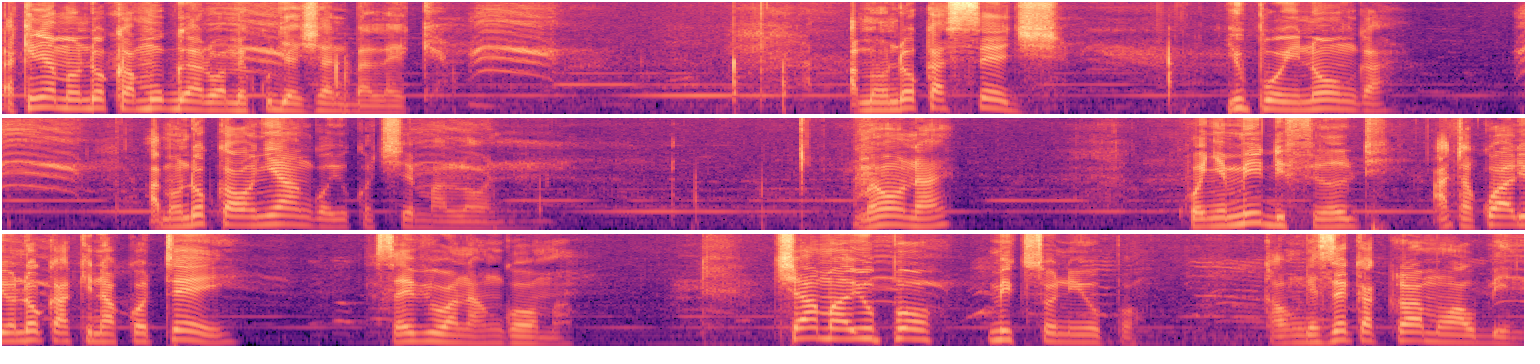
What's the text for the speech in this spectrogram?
Lakini ameondoka Mugalu, amekuja Jean Baleke, ameondoka Sage, yupo Inonga, ameondoka Onyango, yuko Chemalon. Umeona eh? Kwenye midfield atakuwa aliondoka akina Kotei, sasa hivi wana ngoma. Chama yupo, Mixon yupo, kaongezeka Kramo Aubin.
